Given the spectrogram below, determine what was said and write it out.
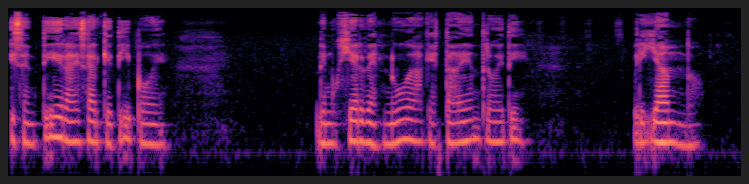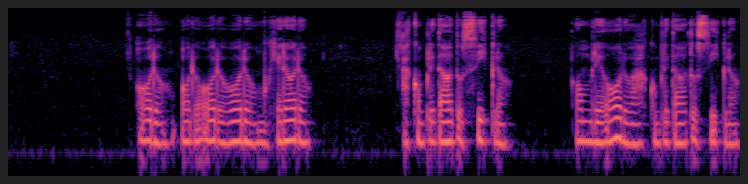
y sentir a ese arquetipo de, de mujer desnuda que está dentro de ti, brillando. Oro, oro, oro, oro, mujer oro, has completado tu ciclo. Hombre oro, has completado tu ciclo.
